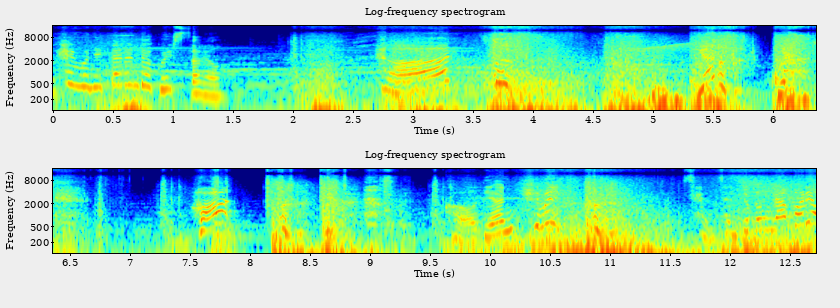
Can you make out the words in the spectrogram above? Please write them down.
니다. 행운이 따른다고 했어요. 거대한 힘을 산산조각 나버려!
